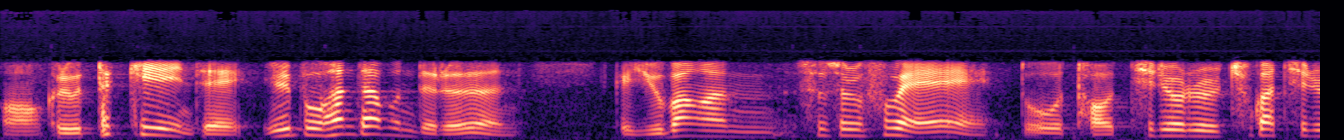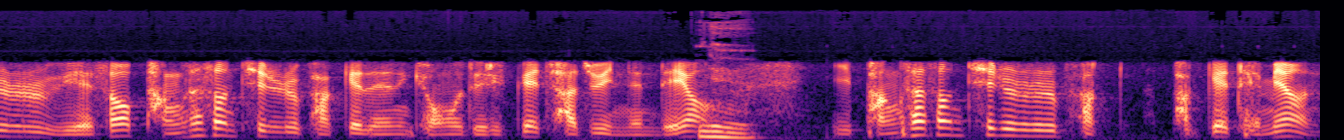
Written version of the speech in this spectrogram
어, 그리고 특히 이제 일부 환자분들은 그 유방암 수술 후에 또 더 치료를 추가 치료를 위해서 방사선 치료를 받게 되는 경우들이 꽤 자주 있는데요. 네. 이 방사선 치료를 받, 받게 되면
